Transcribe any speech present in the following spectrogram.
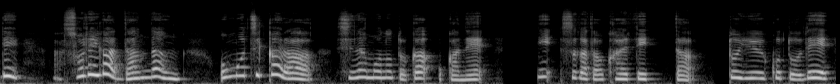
で、それがだんだんお餅から品物とかお金に姿を変えていったということで、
